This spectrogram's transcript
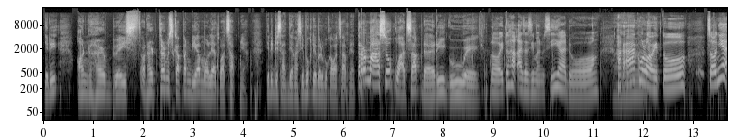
Jadi on her base, on her terms kapan dia mau lihat WhatsApp-nya. Jadi di saat dia nggak sibuk dia baru buka WhatsApp-nya. Termasuk WhatsApp dari gue. Loh itu hak asasi manusia dong. Hak Ah. aku loh itu. Soalnya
